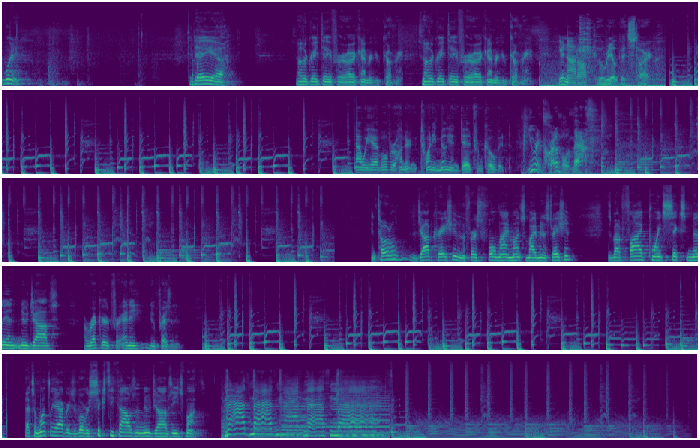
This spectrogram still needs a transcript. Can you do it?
Good morning. Today uh, is another great day for our economic recovery. It's another great day for our economic recovery. You're not off to a real good start. Now we have over 120 million dead from COVID. You were incredible at math. In total, the job creation in the first full nine months of my administration is about 5.6 million new jobs, a record for any new president. That's a monthly average of over 60,000 new jobs each month. Math, math, math, math, math.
